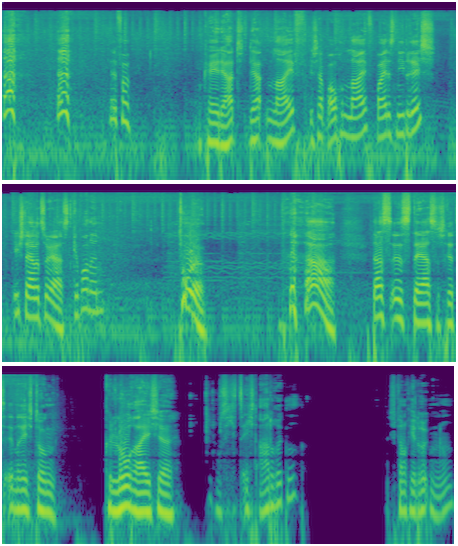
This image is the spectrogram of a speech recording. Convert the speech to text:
Ha! ha Hilfe! Okay, der hat, der hat ein Live. Ich habe auch ein Live. Beides niedrig. Ich sterbe zuerst. Gewonnen. Tode. Haha. das ist der erste Schritt in Richtung glorreiche... Muss ich jetzt echt A drücken? Ich kann auch hier drücken, ne?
